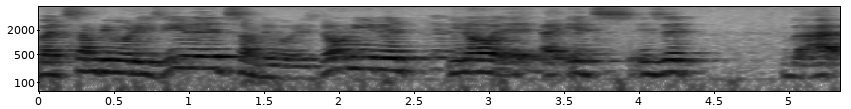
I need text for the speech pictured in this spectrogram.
but some devotees eat it, some devotees don't eat it. You know, it, uh, it's is it. Uh,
